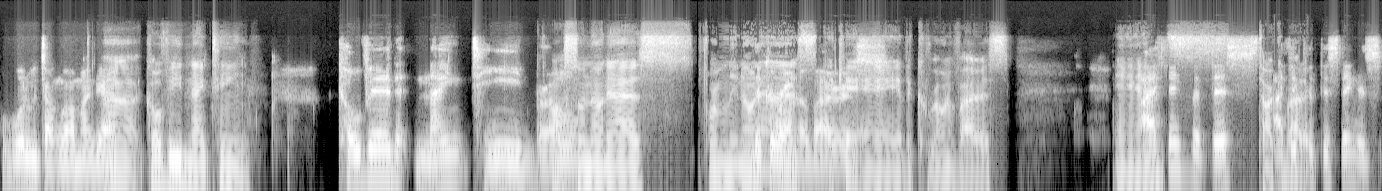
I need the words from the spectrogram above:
What are we talking about, my guy? Uh, COVID nineteen. COVID nineteen, bro. also known as formerly known The as coronavirus. aka the coronavirus and I think that this I think it that this thing is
